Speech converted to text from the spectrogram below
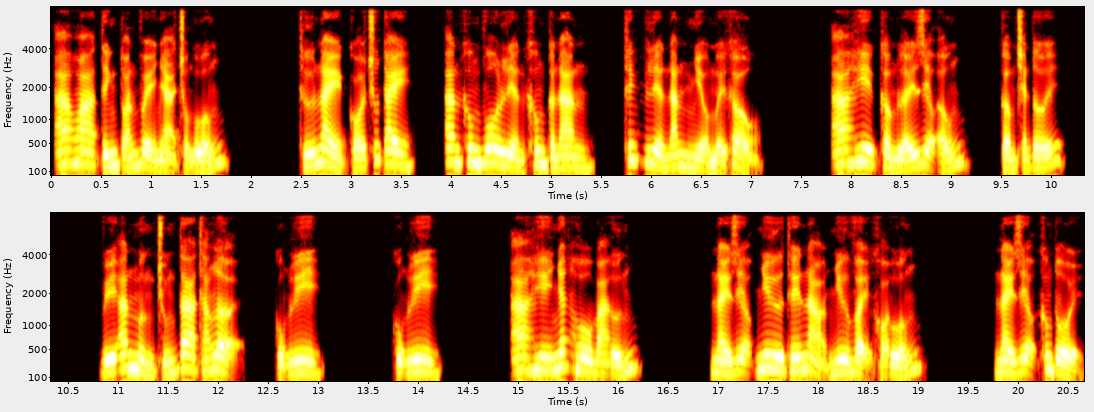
A Hoa tính toán về nhà trộm uống. Thứ này có chút tay, ăn không vô liền không cần ăn, thích liền ăn nhiều mấy khẩu. A Hi cầm lấy rượu ống, cầm chén tới. Vì ăn mừng chúng ta thắng lợi, cụng ly. Cụng ly. A Hi nhất hô ba ứng. Này rượu như thế nào như vậy khó uống. Này rượu không tồi,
